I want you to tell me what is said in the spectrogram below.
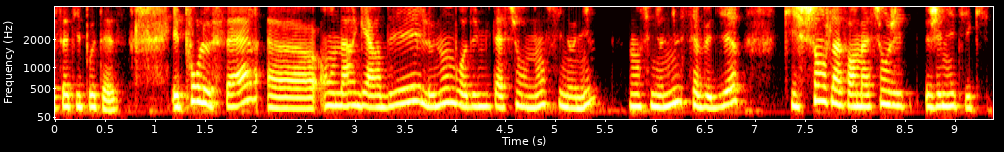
cette hypothèse. Et pour le faire, euh, on a regardé le nombre de mutations non synonymes. Non synonymes, ça veut dire qui changent l'information génétique.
